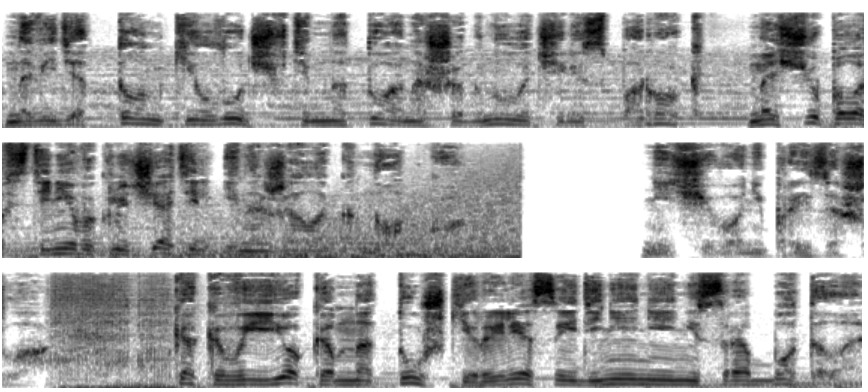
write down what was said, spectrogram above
Наведя тонкий луч в темноту, она шагнула через порог, нащупала в стене выключатель и нажала кнопку. Ничего не произошло. Как в ее комнатушке, реле соединения не сработало.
